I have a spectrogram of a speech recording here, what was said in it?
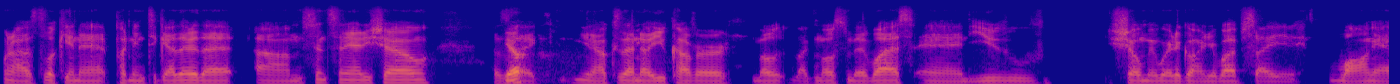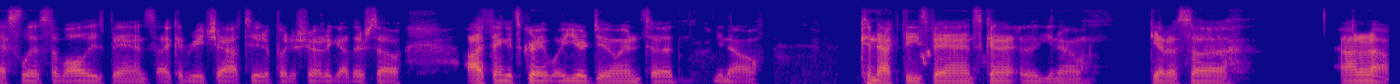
when I was looking at putting together that um, Cincinnati show. I was yep. like, you know, because I know you cover most like most of Midwest, and you show me where to go on your website. Long ass list of all these bands I could reach out to to put a show together. So I think it's great what you're doing to, you know, connect these bands, connect, uh, you know, get us a I don't know,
